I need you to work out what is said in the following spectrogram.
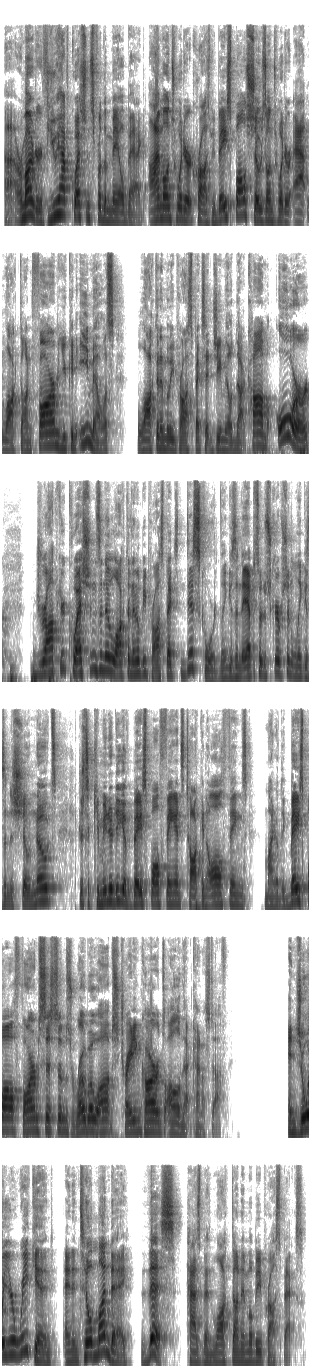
Uh, reminder if you have questions for the mailbag, I'm on Twitter at Crosby Baseball, shows on Twitter at Locked On Farm. You can email us, lockedonmlbprospects at gmail.com, or drop your questions in the Locked On MLB Prospects Discord. Link is in the episode description, link is in the show notes. Just a community of baseball fans talking all things minor league baseball, farm systems, robo ops, trading cards, all of that kind of stuff. Enjoy your weekend, and until Monday, this has been Locked On MLB Prospects.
